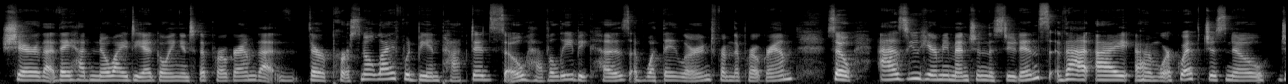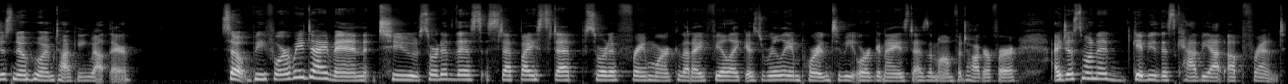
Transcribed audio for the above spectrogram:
share that they had no idea going into the program that their personal life would be impacted so heavily because of what they learned from the program. So as you hear me mention the students that I um, work with, just know just know who I'm talking about there. So, before we dive in to sort of this step by step sort of framework that I feel like is really important to be organized as a mom photographer, I just want to give you this caveat up front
